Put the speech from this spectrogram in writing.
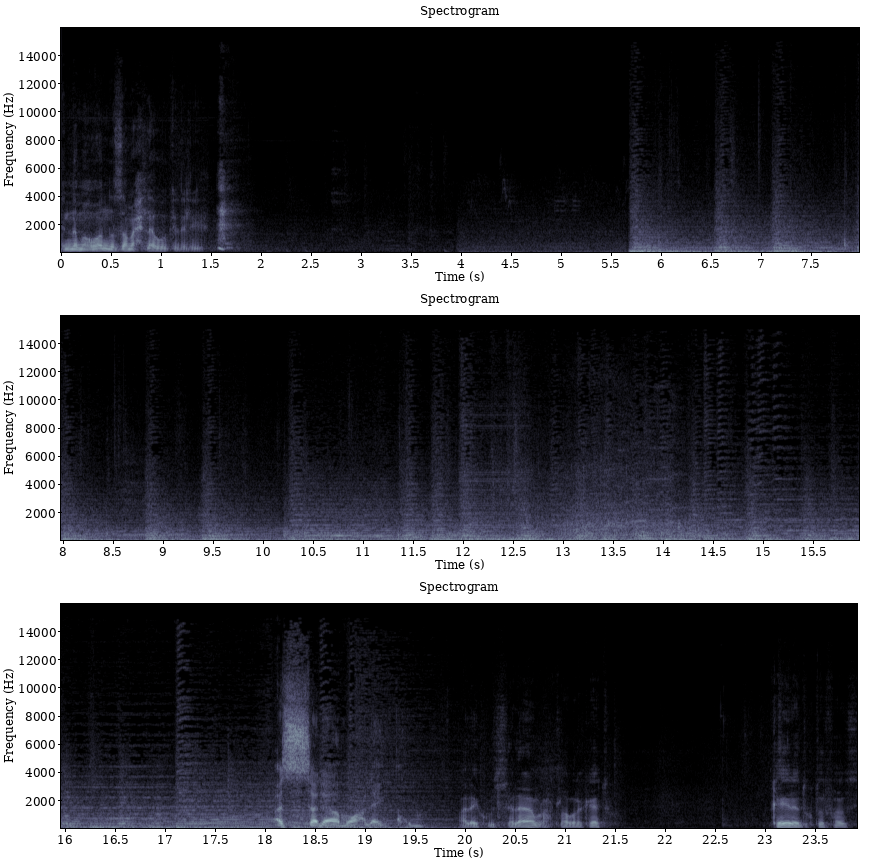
إنما هو النظام حلو كده ليه؟ السلام عليكم. عليكم السلام ورحمة الله وبركاته. خير يا دكتور فوزي.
